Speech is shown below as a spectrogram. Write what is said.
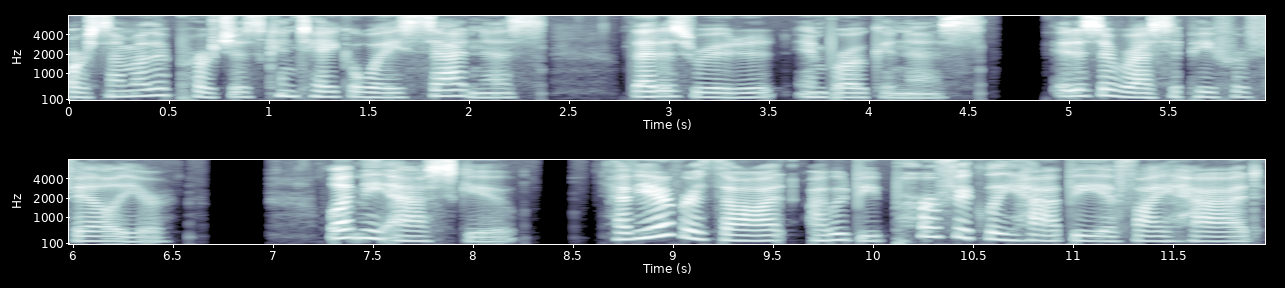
or some other purchase can take away sadness that is rooted in brokenness. It is a recipe for failure. Let me ask you have you ever thought I would be perfectly happy if I had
